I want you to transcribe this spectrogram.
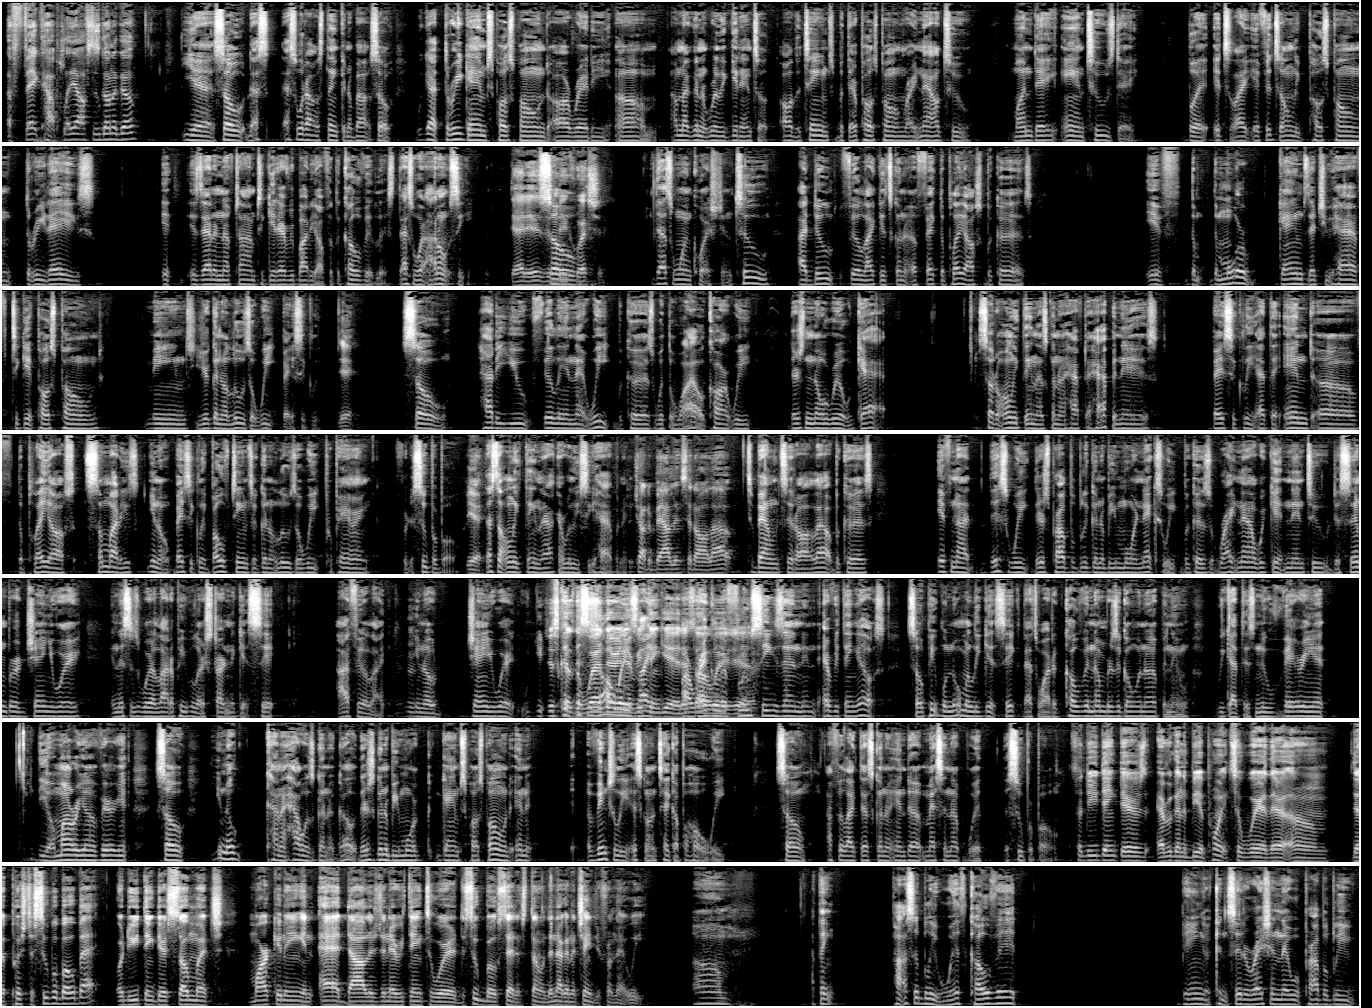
affect how playoffs is gonna go? Yeah, so that's that's what I was thinking about. So we got three games postponed already. Um, I'm not gonna really get into all the teams, but they're postponed right now to Monday and Tuesday. But it's like if it's only postponed three days, it is that enough time to get everybody off of the COVID list? That's what I don't see. That is So- a big question. That's one question. Two, I do feel like it's going to affect the playoffs because if the the more games that you have to get postponed means you're going to lose a week basically. Yeah. So, how do you fill in that week because with the wild card week, there's no real gap. So the only thing that's going to have to happen is basically at the end of the playoffs, somebody's, you know, basically both teams are going to lose a week preparing for the Super Bowl. Yeah. That's the only thing that I can really see happening Try to balance it all out. to balance it all out because if not this week, there's probably going to be more next week because right now we're getting into December, January, and this is where a lot of people are starting to get sick. I feel like, mm-hmm. you know, January Just Mm-hmm. Just 'cause the weather and everything, yeah, that's our regular always- flu yeah. season and everything else. So people normally get sick. That's why the COVID numbers are going up, and then we got this new variant, the Omarion variant. So you know, kind of how it's gonna go. There's gonna be more games postponed, and eventually it's gonna take up a whole week. So I feel like that's gonna end up messing up with the Super Bowl. So do you think there's ever going to be a point to where they're um they'll push the Super Bowl back, or do you think there's so much marketing and ad dollars and everything to where the Super Bowl set in stone? They're not going to change it from that week. Um, I think possibly with COVID being a consideration, they will probably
